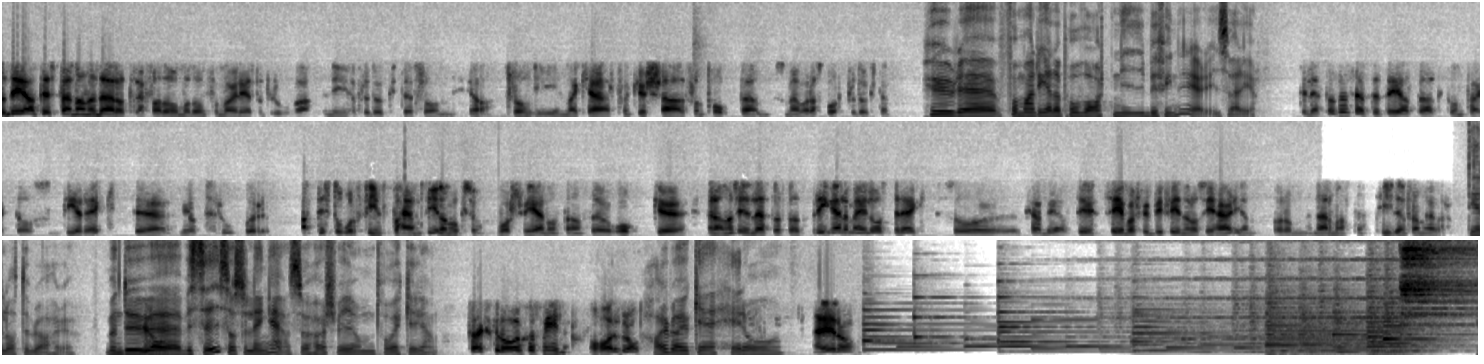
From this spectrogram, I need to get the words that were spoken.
Så det är alltid spännande där att träffa dem och de får möjlighet att prova nya produkter från, ja, från Invacare, från Kershal, från Toppen som är våra sportprodukter. Hur eh, får man reda på vart ni befinner er i Sverige? Det lättaste sättet är att, att kontakta oss direkt. Eh, Jag tror att det står, finns på hemsidan också, var vi är någonstans. Och, eh, men annars är det lättast att ringa eller mejla oss direkt så kan vi alltid se var vi befinner oss i helgen och de närmaste tiden framöver. Det låter bra, hörru. Men du, Ja. eh, vi säger så så länge så hörs vi om två veckor igen. Tack ska du ha, Jasmin, och ha det bra. Ha det bra Jocke, hej då! Hej då!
